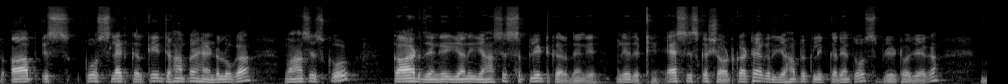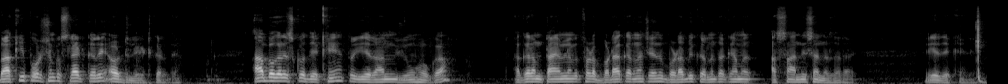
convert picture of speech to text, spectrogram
तो आप इसको सेलेक्ट करके जहाँ पर हैंडल होगा, वहाँ से इसको काट देंगे, यानी यहाँ से स्प्लिट कर देंगे। ये देखें एस इसका शॉर्टकट है, अगर यहाँ पर क्लिक करें तो स्प्लिट हो जाएगा। बाकी पोर्शन को सिलेक्ट करें और डिलीट कर दें। अब अगर इसको देखें तो ये रन यूँ होगा। अगर हम टाइम लेंगे थोड़ा बड़ा करना चाहें तो बड़ा भी कर लें ताकि हमें आसानी से नज़र आए। ये देखें जी।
